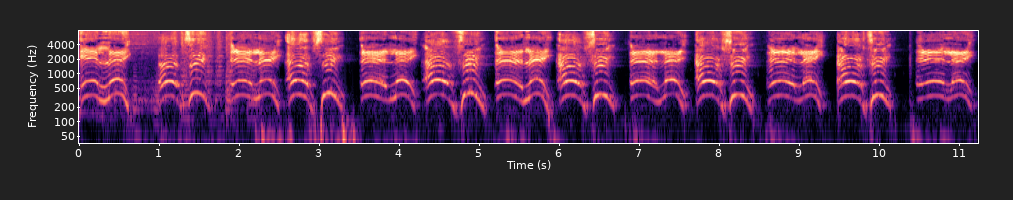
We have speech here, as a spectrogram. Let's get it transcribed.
LA. FC. LA. FC. LA. FC. LA. FC. LA. FC. LA. FC. LA.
